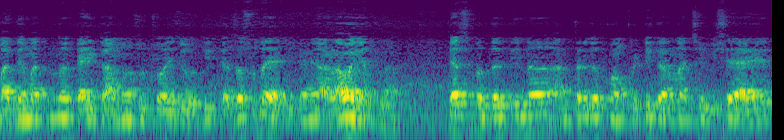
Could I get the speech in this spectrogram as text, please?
माध्यमातून काही कामं सुचवायची होती त्याचा सुद्धा या ठिकाणी आढावा घेतला. त्याच पद्धतीनं अंतर्गत कॉन्क्रिटीकरणाचे विषय आहेत.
